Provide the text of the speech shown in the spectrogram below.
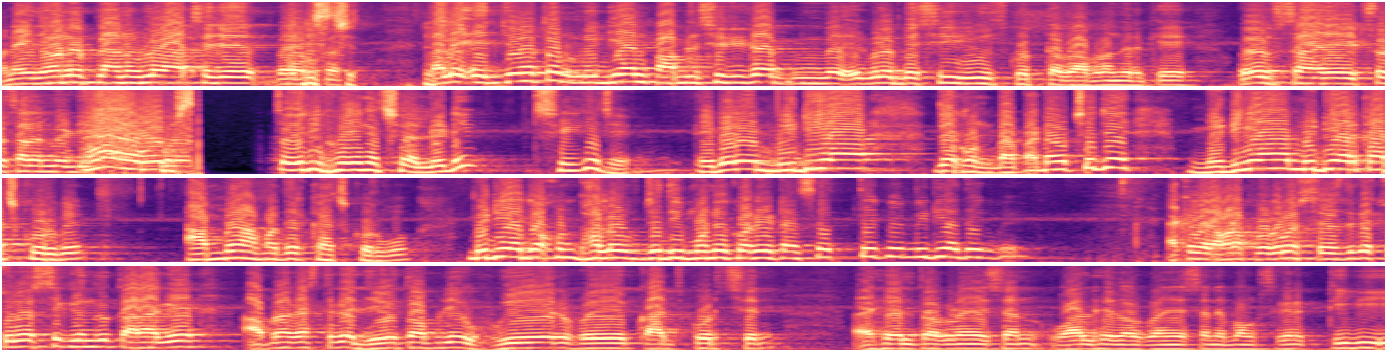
মানে এই ধরনের প্ল্যানগুলো আছে যে নিশ্চিত। তাহলে এর জন্য তো মিডিয়ান পাবলিসিটিটা এগুলো বেশি ইউজ করতে হবে আপনাদেরকে। ওয়েবসাইট সোশ্যাল মিডিয়া হ্যাঁ তৈরি হয়ে গেছে অলরেডি ঠিক আছে। এবারে মিডিয়া দেখুন ব্যাপারটা হচ্ছে যে মিডিয়া মিডিয়ার কাজ করবে। আমরা আমাদের কাজ করব। মিডিয়া যখন ভালো যদি মনে করে এটা, সে দেখবে মিডিয়া দেখবে। একেবারে আমরা প্রোগ্রামের শেষ দিকে চলে এসেছি, কিন্তু তার আগে আপনার কাছ থেকে যেহেতু আপনি হুয়ের হয়ে কাজ করছেন health organization world health organization এবং সেখানে টিভি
